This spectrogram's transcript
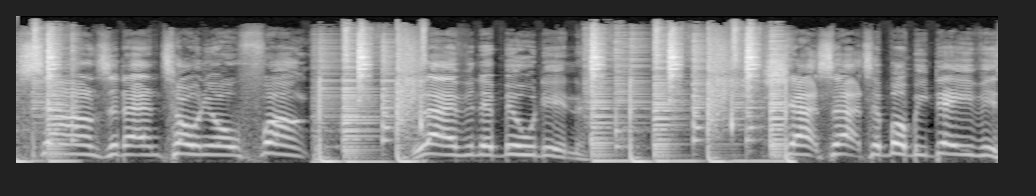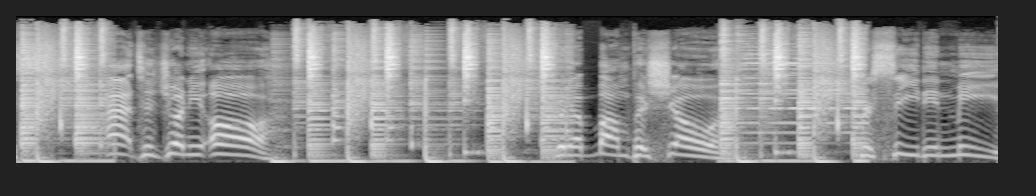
Sounds of the Antonio Funk live in the building. Shouts out to Bobby Davis, out to Johnny R. For the bumper show preceding me.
